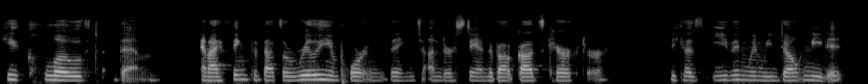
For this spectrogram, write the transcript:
He clothed them. And I think that that's a really important thing to understand about God's character because even when we don't need it,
